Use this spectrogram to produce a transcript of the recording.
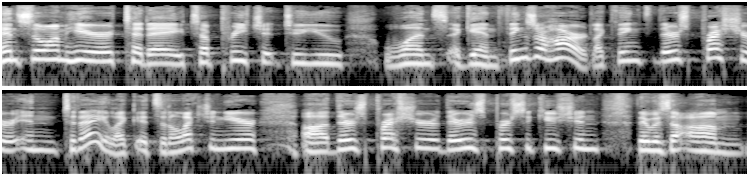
And so I'm here today to preach it to you once again. Things are hard. Like things, there's pressure in today. Like it's an election year. Uh, there's pressure. There is persecution. There was a, um,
